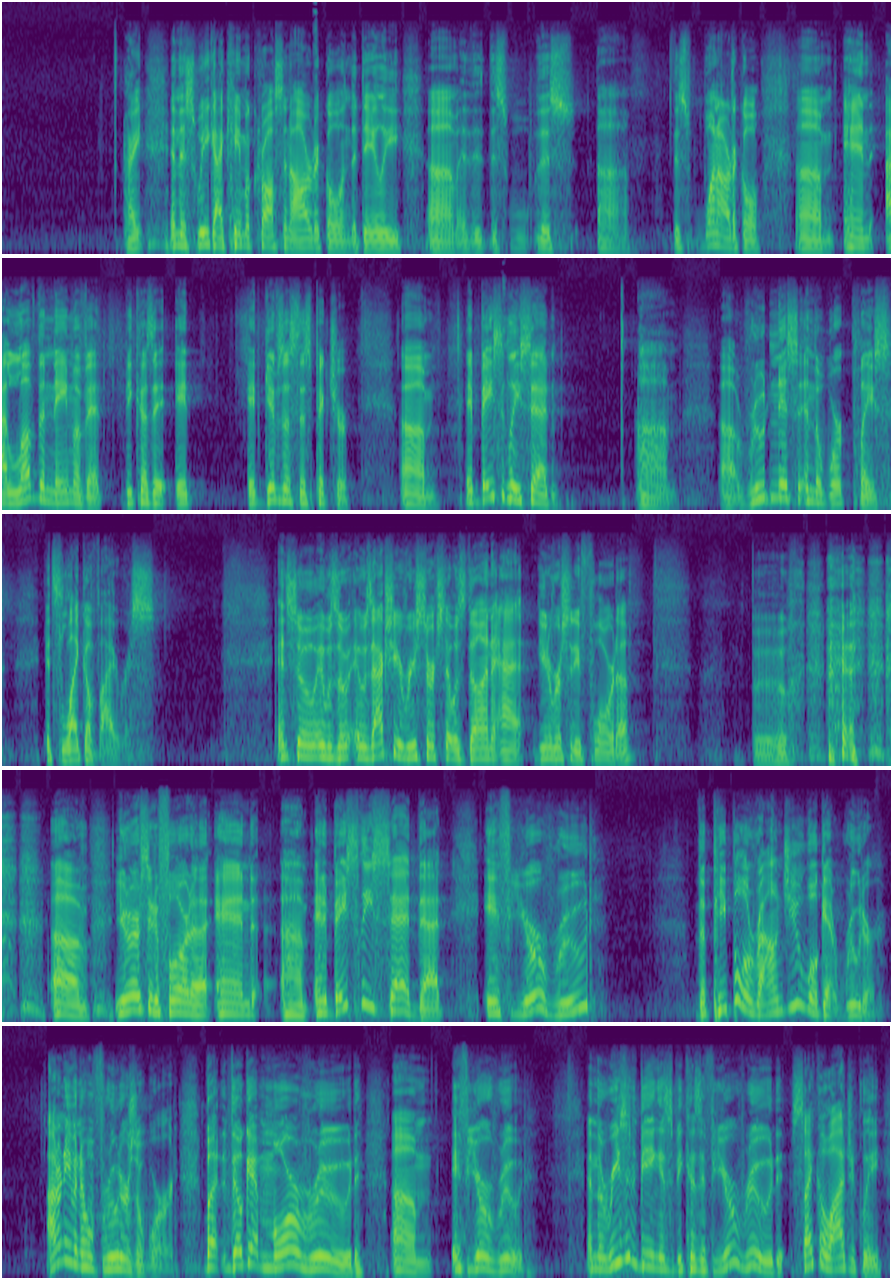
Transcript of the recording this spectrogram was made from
Right? And this week I came across an article in the Daily, um, this, this, uh, this one article, um, and I love the name of it because it, it, it gives us this picture. Um, it basically said, um, uh, rudeness in the workplace, it's like a virus. And so it was, a, it was actually a research that was done at the University of Florida. Boo. um, University of Florida. And, um, and it basically said that if you're rude, the people around you will get ruder. I don't even know if ruder is a word, but they'll get more rude um, if you're rude. And the reason being is because if you're rude psychologically,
